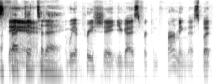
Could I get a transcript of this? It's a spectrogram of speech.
understand- effective today. We appreciate you guys for confirming this, but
